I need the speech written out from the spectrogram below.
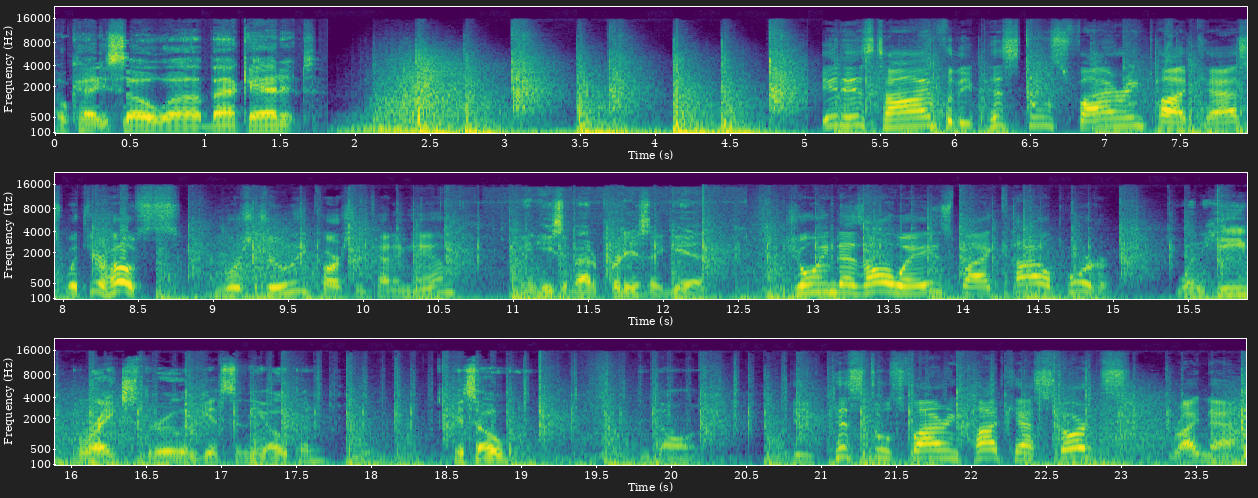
Okay, so uh, back at it. It is time for the Pistols Firing Podcast with your hosts, yours truly, Carson Cunningham, I mean, he's about as pretty as they get. joined as always by Kyle Porter. When he breaks through and gets in the open, it's over. Gone. The Pistols Firing Podcast starts right now.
